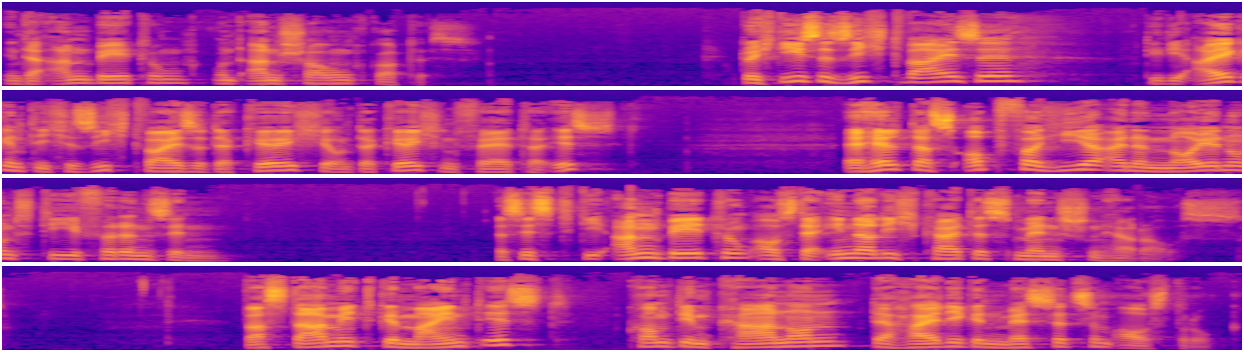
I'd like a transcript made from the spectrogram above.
in der Anbetung und Anschauung Gottes. Durch diese Sichtweise die die eigentliche Sichtweise der Kirche und der Kirchenväter ist, erhält das Opfer hier einen neuen und tieferen Sinn. Es ist die Anbetung aus der Innerlichkeit des Menschen heraus. Was damit gemeint ist, kommt im Kanon der heiligen Messe zum Ausdruck.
